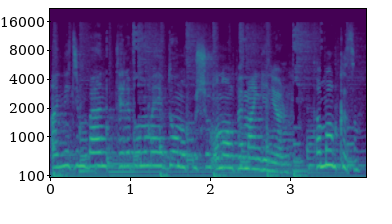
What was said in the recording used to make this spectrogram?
Anneciğim ben telefonumu evde unutmuşum. Onu alıp hemen geliyorum. Tamam kızım.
